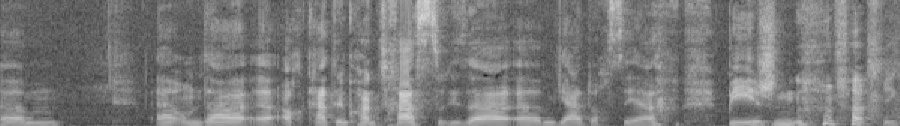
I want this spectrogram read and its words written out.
ähm, äh, um da äh, auch gerade den Kontrast zu dieser ähm, ja doch sehr beigen Fabrik,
